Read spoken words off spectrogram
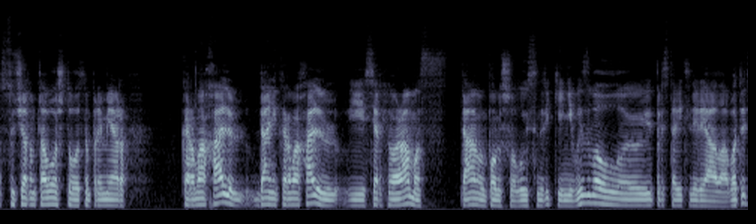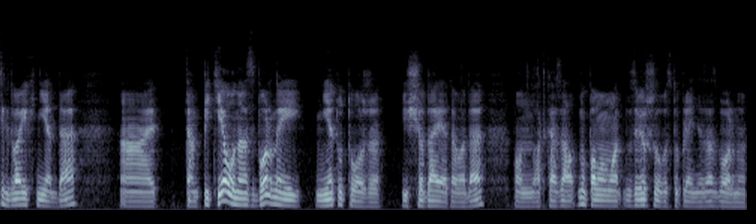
с учетом того, что вот, например, Карвахаль, Дани Карвахаль и Серхио Рамос, да, мы помним, что Луис Энрике не вызвал э, представителей Реала, а вот этих двоих нет, да, а, там Пике у нас сборной нету тоже, еще до этого, да, он отказал, ну, по-моему, завершил выступление за сборную.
